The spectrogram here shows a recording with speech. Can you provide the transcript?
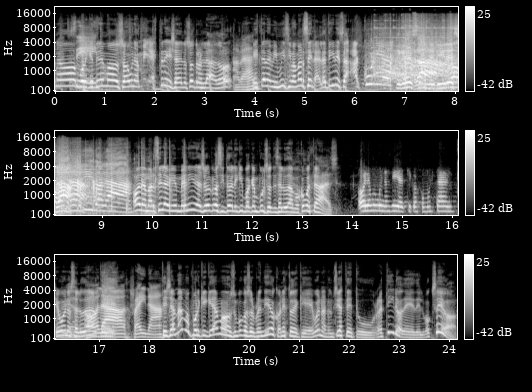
no, no, Sí. porque tenemos a una mega estrella de los otros lados. A ver. Está la mismísima Marcela, la tigresa Acuña. Tigresa. Grande, tigresa. Hola, ídola. Hola Marcela, bienvenida. Yo, el Rosy y todo el equipo acá en Pulso te saludamos. ¿Cómo estás? Hola, muy buenos días chicos, ¿cómo están? Qué bueno bien. saludarte. Hola, reina. Te llamamos porque quedamos un poco sorprendidos con esto de que, bueno, anunciaste tu retiro de- del boxeo.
